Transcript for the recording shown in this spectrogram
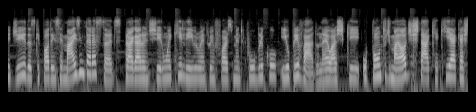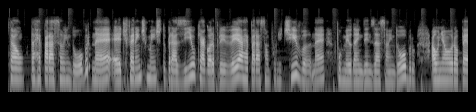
medidas que podem ser mais interessantes para garantir um equilíbrio entre o enforcement público e o privado, né? Eu acho que o ponto de maior destaque aqui é a questão da reparação em dobro, né? É diferentemente do Brasil, que agora prevê a reparação punitiva, né, por meio da indenização em dobro, a União Europeia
